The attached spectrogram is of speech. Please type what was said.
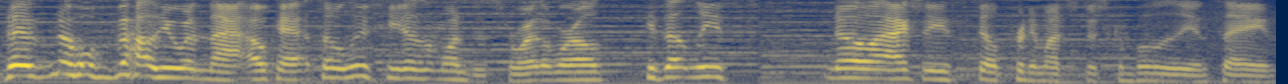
There's no value in that. Okay, so at least he doesn't want to destroy the world. He's at least... No, actually, he's still pretty much just completely insane.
